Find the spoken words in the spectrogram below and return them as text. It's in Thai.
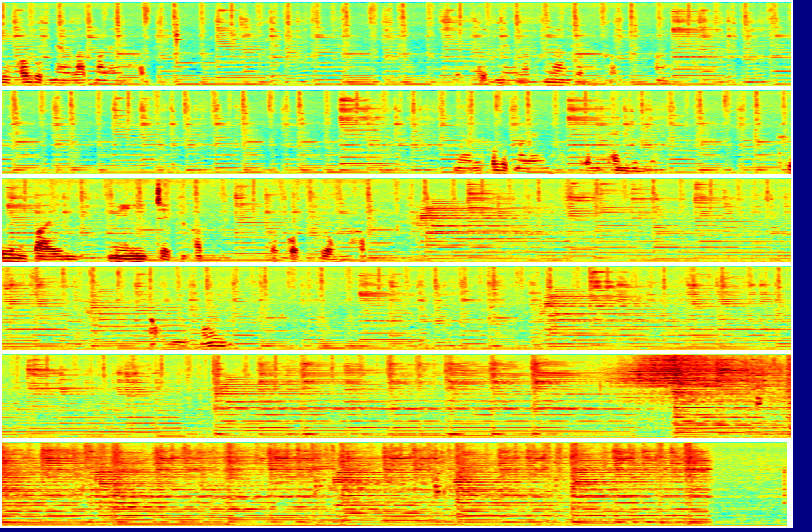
ยูเขาหลุดแนวรับมาแล้วครับเก็บแนวรับข้างล่างก่อนนะครับแนวนี้ก็หลุดมาแล้วนะครับตรงแท่นยืนขึ้นไปมีเจ็คนะครับก็กดลงนะครับเอาอยู่ไห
